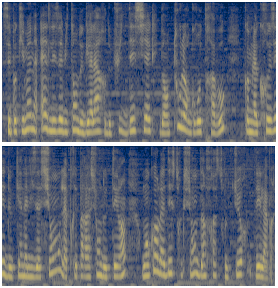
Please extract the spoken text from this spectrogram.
Ces Pokémon aident les habitants de Galar depuis des siècles dans tous leurs gros travaux, comme la creusée de canalisation, la préparation de terrain ou encore la destruction d'infrastructures délabrées.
